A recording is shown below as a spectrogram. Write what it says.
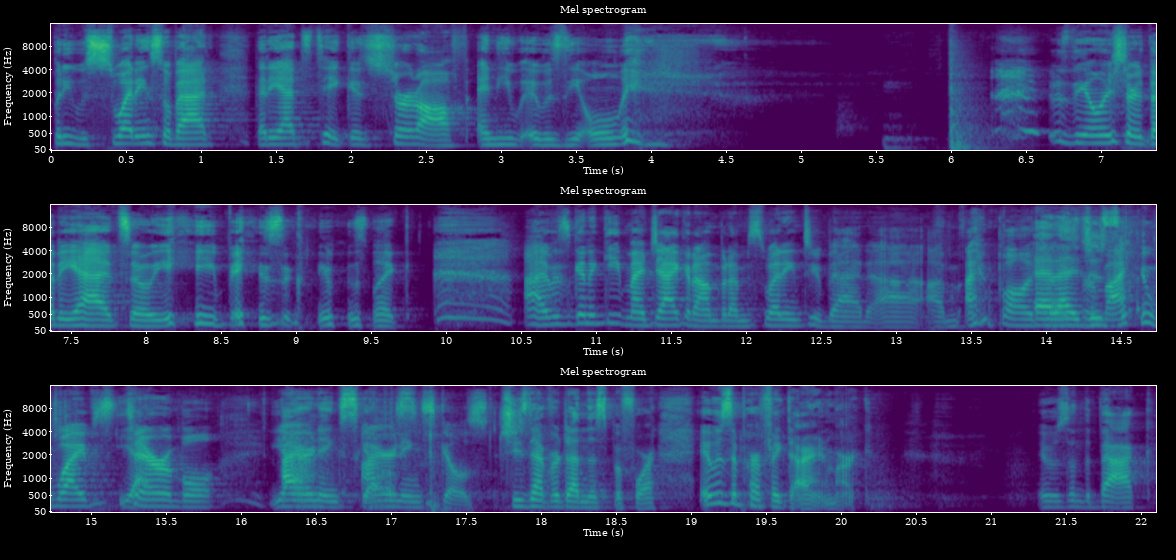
but he was sweating so bad that he had to take his shirt off and he it was the only it was the only shirt that he had, so he, he basically was like I was gonna keep my jacket on, but I'm sweating too bad. Uh, I'm, I apologize And I for just- my wife's yeah. terrible Yeah, ironing skills. Ironing skills. She's never done this before. It was a perfect iron mark. It was on the back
